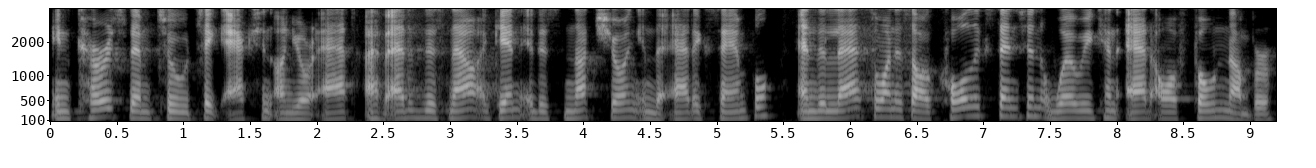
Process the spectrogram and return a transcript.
encourage them to take action on your ad. I've added this now. Again, it is not showing in the ad example. And the last one is our call extension where we can add our phone number.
